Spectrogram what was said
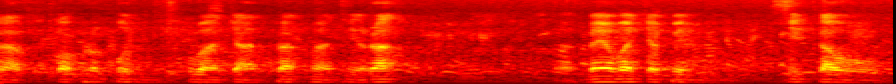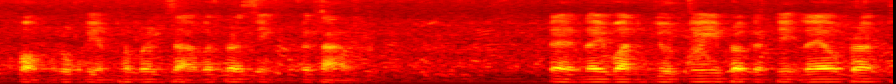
กับขอบพระคุณครูอาจารย์พระมหาเถระแม้ว่าจะเป็นศิษย์เก่าของโรงเรียนธรรมศึกษาวัดพระสิงห์ก็ตาม แต่ในวันหยุดนี้ปกติแล้วพระเถ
